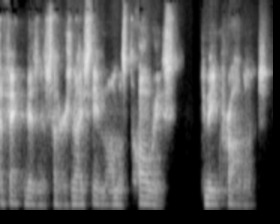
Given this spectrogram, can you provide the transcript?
affect business owners. And I see them almost always to be problems.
